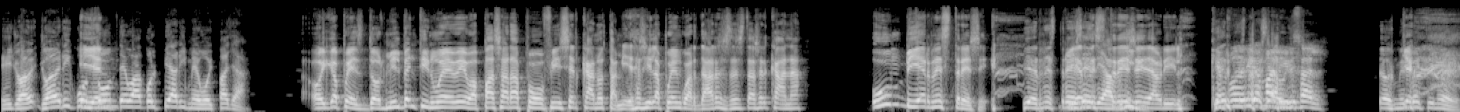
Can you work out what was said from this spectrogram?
Sí, yo, yo averiguo dónde va a golpear y me voy para allá. Oiga, pues 2029 va a pasar a Pofis cercano. También esa sí la pueden guardar, esa está cercana. Un viernes 13. Viernes 13 viernes de abril. 13 de abril. ¿Qué podría 13 de abril malir sal? 2029.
